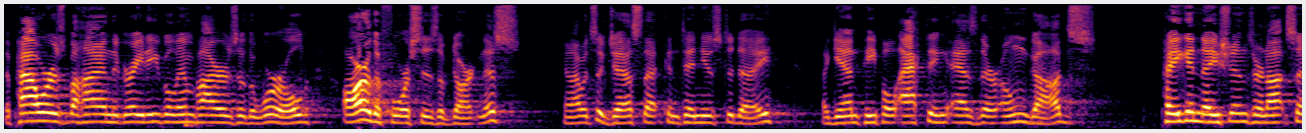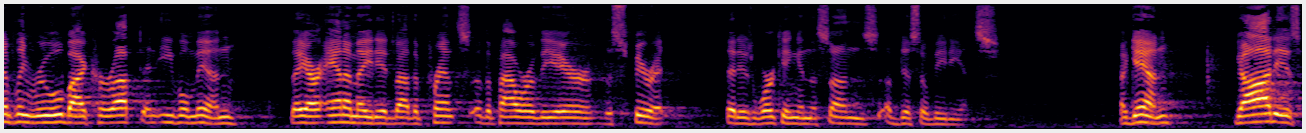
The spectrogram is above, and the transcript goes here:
The powers behind the great evil empires of the world are the forces of darkness, and I would suggest that continues today. Again, people acting as their own gods. Pagan nations are not simply ruled by corrupt and evil men. They are animated by the prince of the power of the air, the spirit that is working in the sons of disobedience. Again, God is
